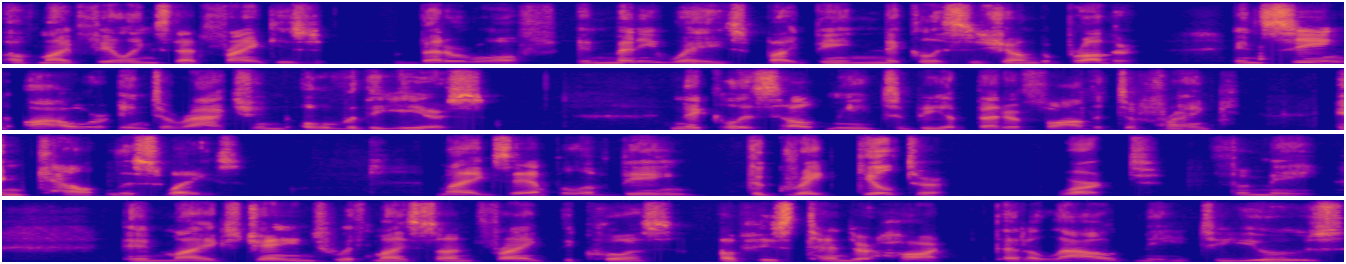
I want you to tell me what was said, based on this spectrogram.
of my feelings that Frank is better off in many ways by being Nicholas's younger brother and seeing our interaction over the years. Nicholas helped me to be a better father to Frank in countless ways. My example of being the great guilter worked for me in my exchange with my son Frank because of his tender heart that allowed me to use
